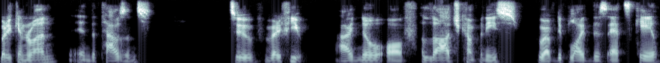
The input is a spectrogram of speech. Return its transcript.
but it can run in the thousands to very few. I know of large companies who have deployed this at scale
